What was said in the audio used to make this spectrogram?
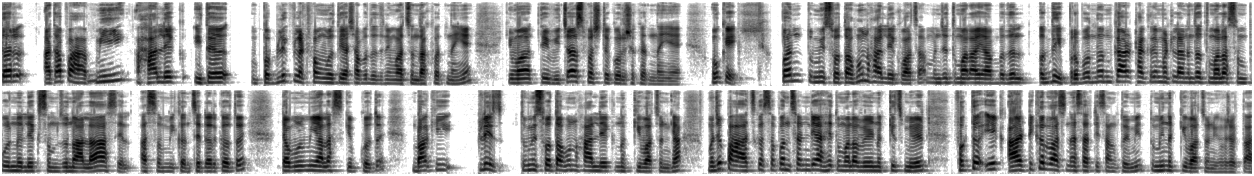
तर आता पहा मी हा लेख इथं पब्लिक प्लॅटफॉर्मवरती अशा पद्धतीने वाचून दाखवत नाही आहे किंवा ते विचार स्पष्ट करू शकत नाही आहे ओके पण तुम्ही स्वतःहून हा लेख वाचा म्हणजे तुम्हाला याबद्दल अगदी प्रबोधनकार ठाकरे म्हटल्यानंतर तुम्हाला संपूर्ण लेख समजून आला असेल असं मी कन्सिडर करतोय. त्यामुळे मी याला स्किप करतोय. बाकी प्लीज तुम्ही स्वतःहून हा लेख नक्की वाचून घ्या. म्हणजे पहा आज कसं पण संडे आहे तुम्हाला वेळ नक्कीच मिळेल. फक्त एक आर्टिकल वाचण्यासाठी सांगतोय मी तुम्ही नक्की वाचून घेऊ शकता.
